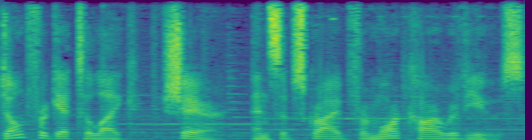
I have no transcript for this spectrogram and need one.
Don't forget to like, share, and subscribe for more car reviews.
